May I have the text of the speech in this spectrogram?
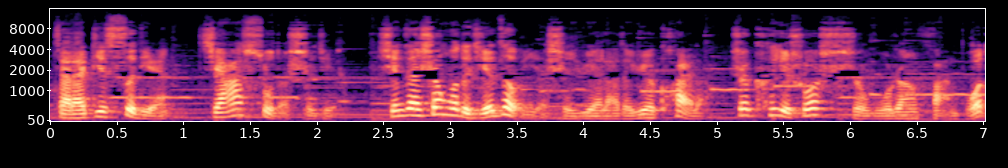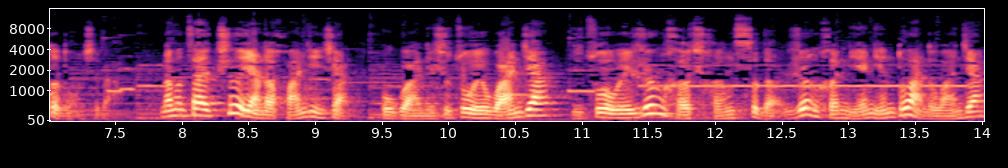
再来第四点，加速的世界。现在生活的节奏也是越来的越快了，这可以说是无人反驳的东西吧。那么在这样的环境下，不管你是作为玩家，你作为任何层次的、任何年龄段的玩家，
